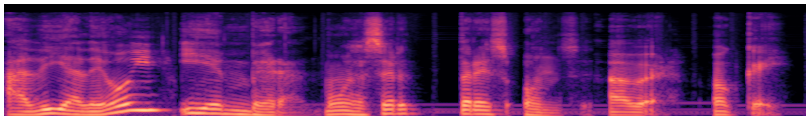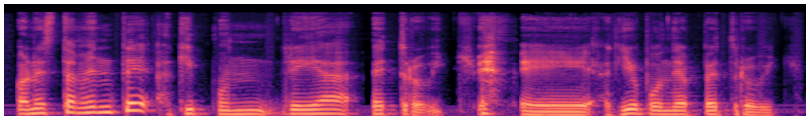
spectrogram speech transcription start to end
a día de hoy y en verano. Vamos a hacer 3-11. A ver, ok. Honestamente, aquí pondría Petrovic. Eh, aquí yo pondría Petrovic.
